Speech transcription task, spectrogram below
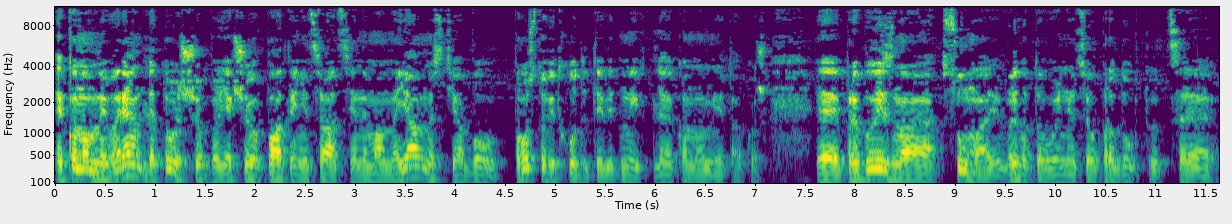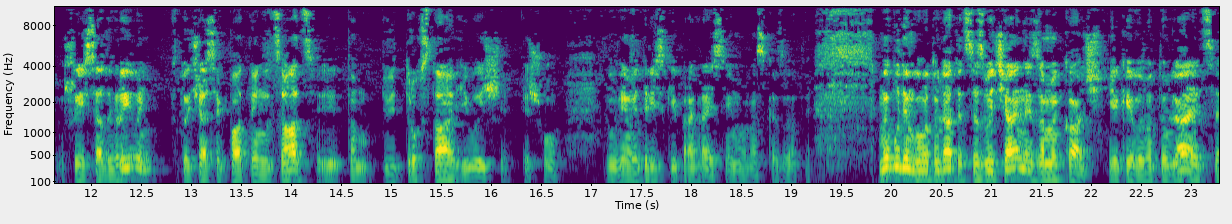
Економний варіант для того, щоб якщо плати ініціації немає в наявності, або просто відходити від них для економії також. Е, Приблизна сума виготовлення цього продукту це 60 гривень, в той час як плата ініціації там від 300 і вище пішло в геометричній прогресії, можна сказати. Ми будемо виготовляти це звичайний замикач, який виготовляється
